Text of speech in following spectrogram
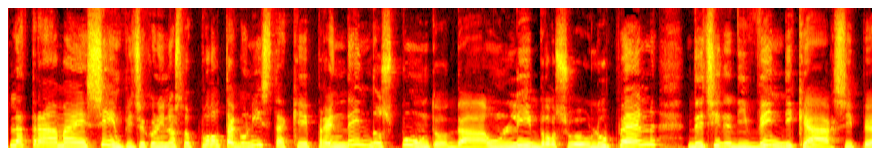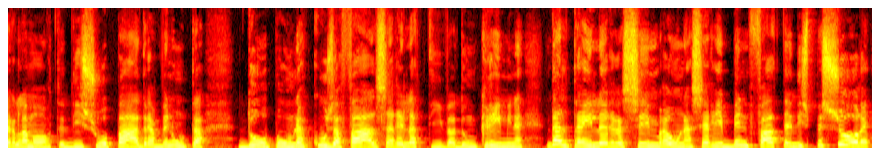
la trama è semplice con il nostro protagonista che prendendo spunto da un libro su Lupin decide di vendicarsi per la morte di suo padre avvenuta dopo un'accusa falsa relativa ad un crimine. Dal trailer sembra una serie ben fatta e di spessore,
